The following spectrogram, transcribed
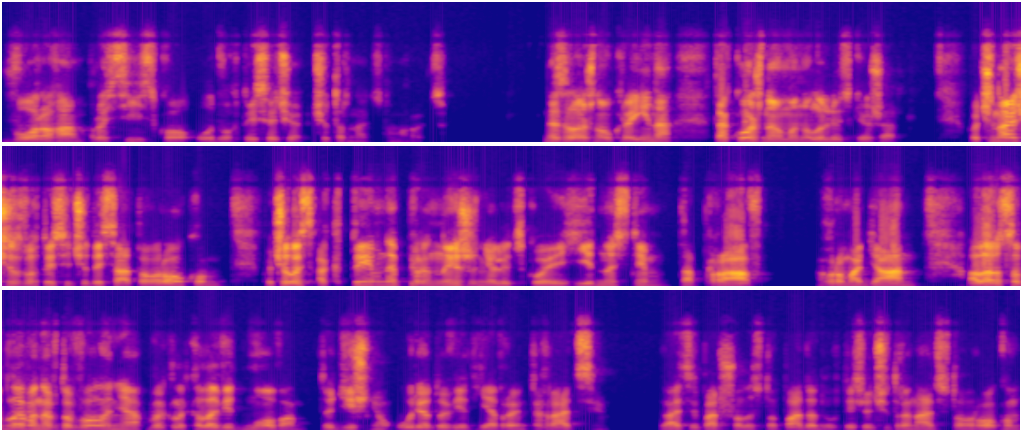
ворога російського у 2014 році. Незалежна Україна також не оминула людських жертв. Починаючи з 2010 року, почалось активне приниження людської гідності та прав громадян, але особливе невдоволення викликала відмова тодішнього уряду від євроінтеграції. 21 листопада 2013 року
